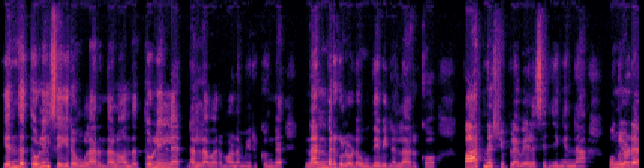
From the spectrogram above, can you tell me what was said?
எந்த தொழில் செய்யறவங்களா இருந்தாலும் அந்த தொழில்ல நல்ல வருமானம் இருக்குங்க. நண்பர்களோட உதவி நல்லா இருக்கும். பார்ட்னர்ஷிப்ல வேலை செஞ்சீங்கன்னா உங்களோட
